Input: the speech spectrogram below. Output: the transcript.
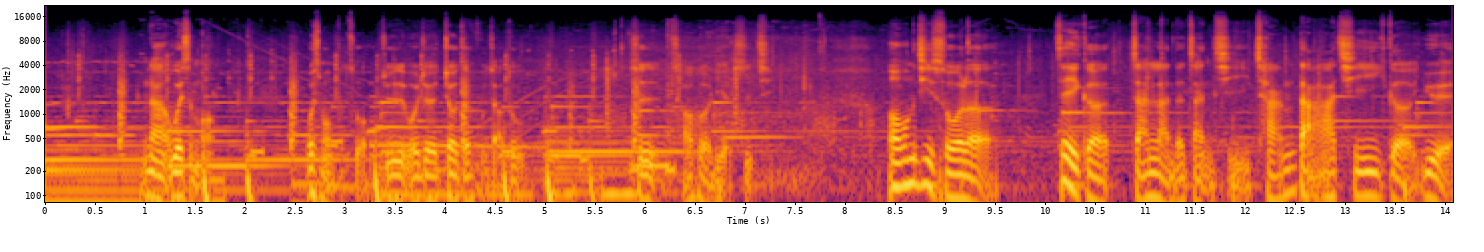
那为什么为什么不做？就是我觉得就政府角度是超合理的事情。哦，忘记说了。这个展览的展期长达七个月，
